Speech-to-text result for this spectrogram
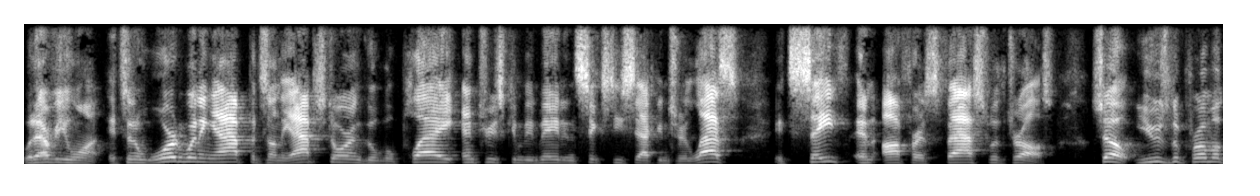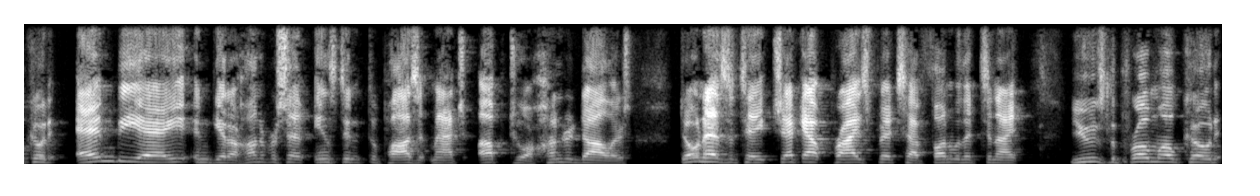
whatever you want. It's an award winning app. It's on the App Store and Google Play. Entries can be made in 60 seconds or less. It's safe and offers fast withdrawals. So use the promo code NBA and get a 100% instant deposit match up to $100. Don't hesitate. Check out Prize Picks. Have fun with it tonight. Use the promo code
